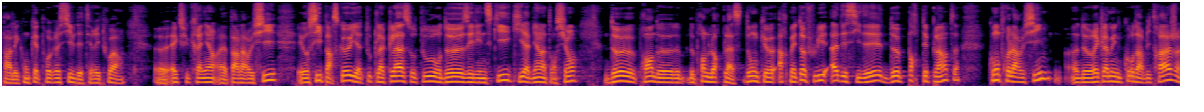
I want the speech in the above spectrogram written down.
par les conquêtes progressives des territoires euh, ex-ukrainiens par la Russie, et aussi parce qu'il y a toute la classe autour de Zelensky qui a bien l'intention de prendre de, de, prendre leur place. Donc Arkhmetov lui a décidé de porter plainte contre la Russie, euh, de réclamer une cour d'arbitrage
